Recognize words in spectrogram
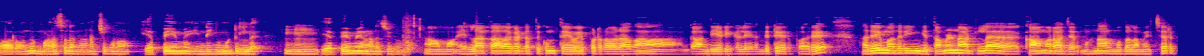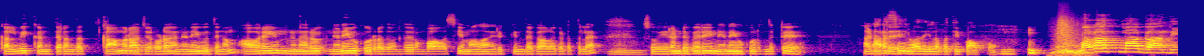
அவர் வந்து மனசுல நினச்சிக்கணும். எப்பயுமே இன்னைக்கு மட்டும் இல்லை. எப்பயுமே நினச்சிக்கணும். ஆமாம் எல்லா காலகட்டத்துக்கும் தேவைப்படுறவராக தான் காந்தியடிகள் இருந்துகிட்டே இருப்பார். அதே மாதிரி இங்கே தமிழ்நாட்டில் காமராஜர் முன்னாள் முதலமைச்சர் கல்வி கண் திறந்த காமராஜரோட நினைவு தினம் அவரையும் நினைவு நினைவு கூர்றது வந்து ரொம்ப அவசியமாக தான் இருக்குது இந்த காலகட்டத்தில். ஸோ இரண்டு பேரையும் நினைவு கூர்ந்துட்டு அரசியல்வாதிகளை பத்தி பார்ப்போம். மகாத்மா காந்தி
